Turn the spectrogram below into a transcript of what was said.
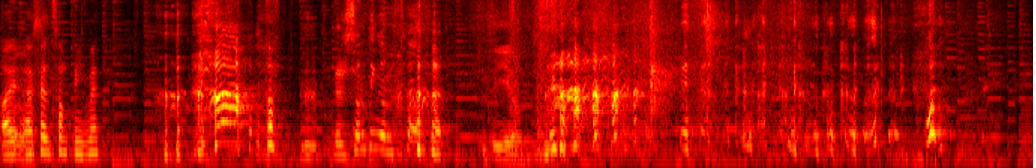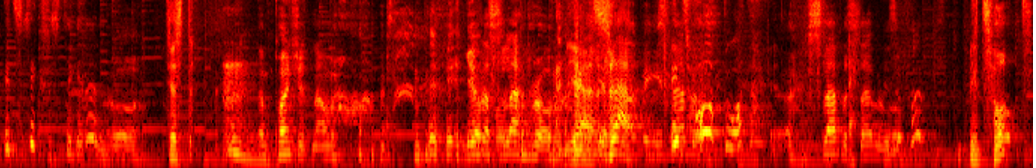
I, I felt something wet. There's something on top. to You. what? It sticks. Stick it in. Oh. Just, Then punch it now, bro. Give it a slap, bro. yeah, slap. Slap Hot, what? it. Slap it, slap it, bro. It's hot.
